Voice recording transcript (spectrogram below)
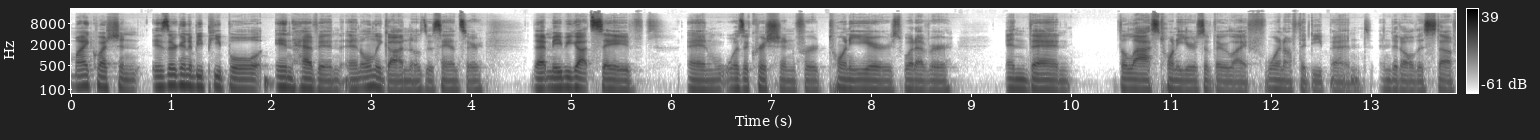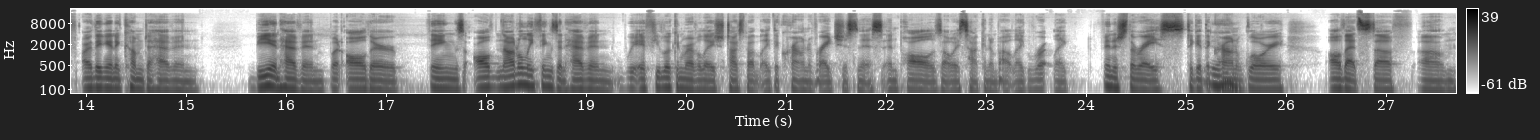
my question is there going to be people in heaven, and only God knows this answer, that maybe got saved and was a Christian for 20 years, whatever, and then the last 20 years of their life went off the deep end and did all this stuff? Are they going to come to heaven, be in heaven, but all their things all not only things in heaven if you look in revelation it talks about like the crown of righteousness and paul is always talking about like like finish the race to get the crown of glory all that stuff. Um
